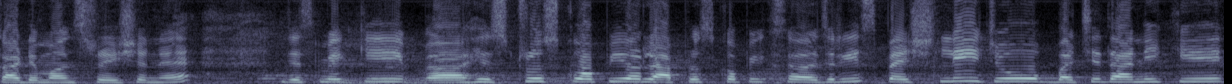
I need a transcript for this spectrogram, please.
का डिमॉन्स्ट्रेशन है, जिसमें कि हिस्ट्रोस्कोपी और लैप्रोस्कोपिक सर्जरी स्पेशली जो बच्चेदानी की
